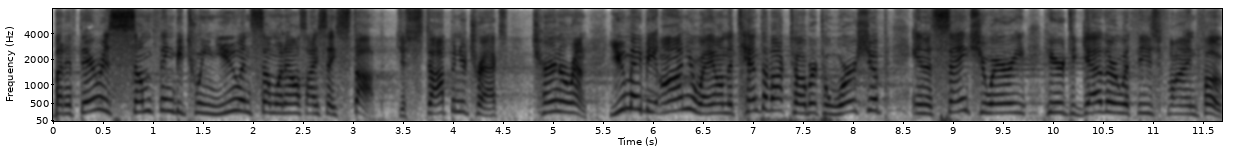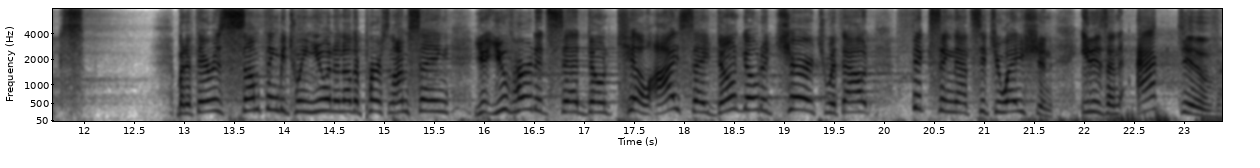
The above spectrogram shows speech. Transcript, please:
But if there is something between you and someone else, I say stop. Just stop in your tracks, turn around. You may be on your way on the 10th of October to worship in a sanctuary here together with these fine folks. But if there is something between you and another person, I'm saying, you, have heard it said, don't kill. I say, don't go to church without fixing that situation. It is an active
